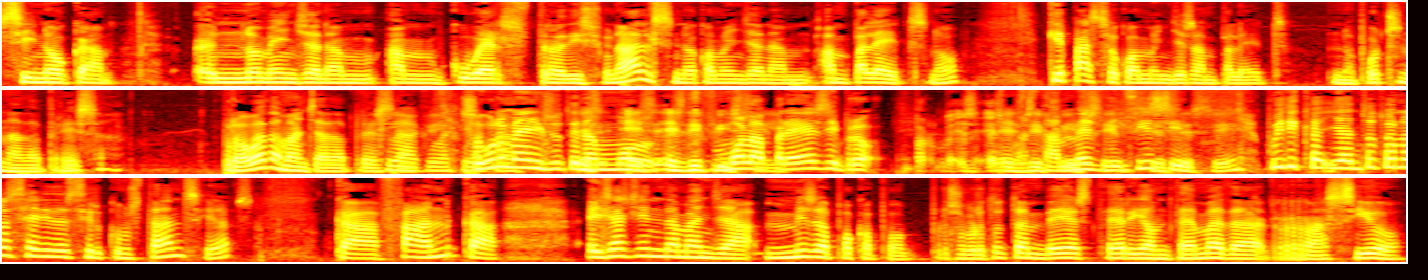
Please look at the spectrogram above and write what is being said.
sinó que eh, no mengen amb, amb coberts tradicionals, sinó que mengen amb, amb palets, no? Què passa quan menges amb palets? No pots anar de pressa. Prova de menjar de pressa. Clar, clar, clar, Segurament clar. ells ho tenen És- molt, és- és difícil. molt après, i però, però és, és, És bastant difícil, més sí, difícil. sí, sí. Vull dir que hi ha tota una sèrie de circumstàncies que fan que ells hagin de menjar més a poc a poc, però sobretot també, Esther, hi ha un tema de ració.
